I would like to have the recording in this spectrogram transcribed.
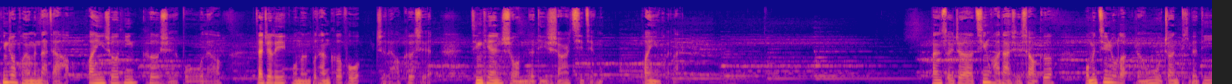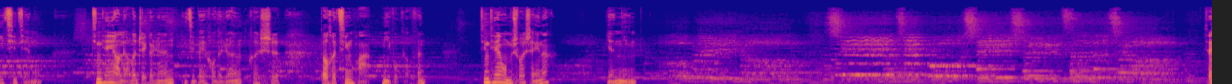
听众朋友们，大家好，欢迎收听《科学不无聊》。在这里，我们不谈科普，只聊科学。今天是我们的第十二期节目，欢迎回来。伴随着清华大学校歌，我们进入了人物专题的第一期节目。今天要聊的这个人以及背后的人和事，都和清华密不可分。今天我们说谁呢？严宁。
